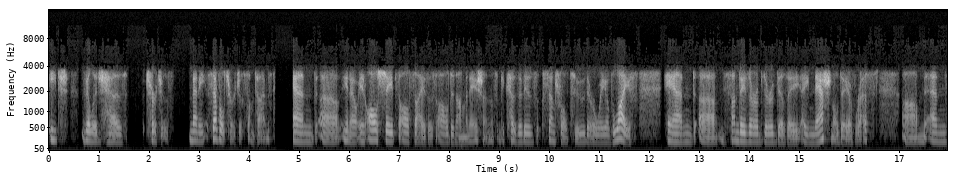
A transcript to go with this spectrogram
each village has churches many several churches sometimes. And uh, you know in all shapes all sizes all denominations because it is central to their way of life. And uh, sundays are observed as a, a national day of rest. Um, and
